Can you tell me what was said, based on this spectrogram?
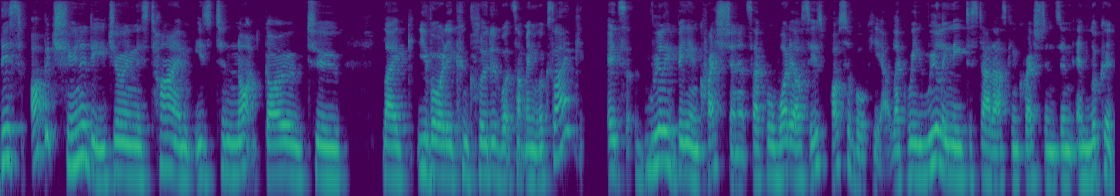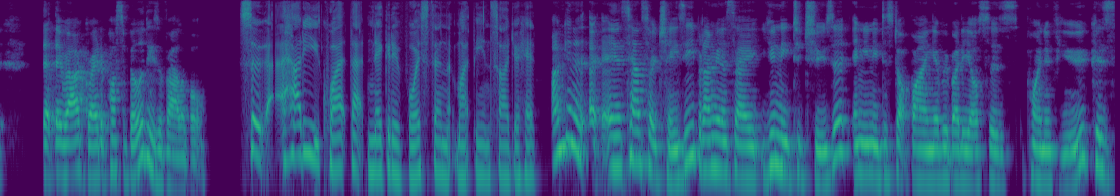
this opportunity during this time is to not go to like you've already concluded what something looks like it's really be in question it's like well what else is possible here? Like we really need to start asking questions and, and look at that there are greater possibilities available. So uh, how do you quiet that negative voice then that might be inside your head? I'm going to and it sounds so cheesy but i'm going to say you need to choose it and you need to stop buying everybody else's point of view because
